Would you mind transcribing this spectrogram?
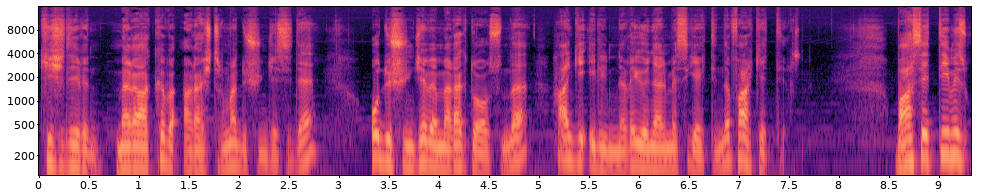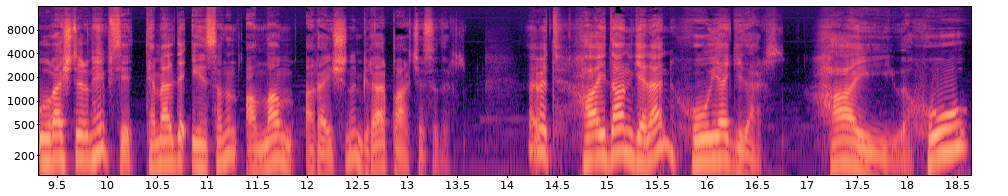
kişilerin merakı ve araştırma düşüncesi de o düşünce ve merak doğrusunda hangi ilimlere yönelmesi gerektiğinde fark ettirir. Bahsettiğimiz uğraşların hepsi temelde insanın anlam arayışının birer parçasıdır. Evet, haydan gelen hu'ya gider. Hay ve hu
